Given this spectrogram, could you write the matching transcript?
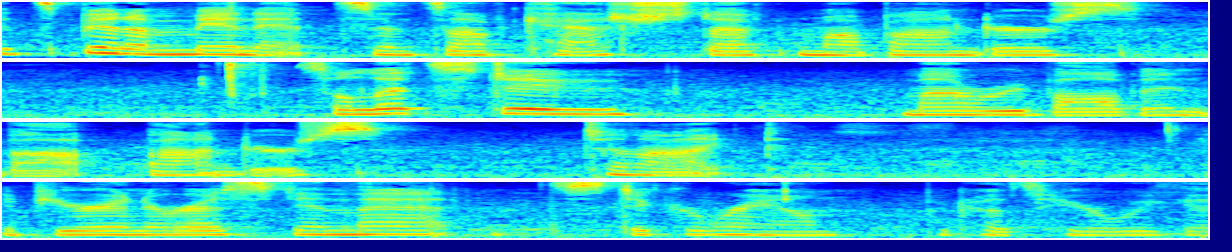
It's been a minute since I've cash stuffed my binders. So let's do my revolving binders tonight. If you're interested in that, stick around because here we go.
